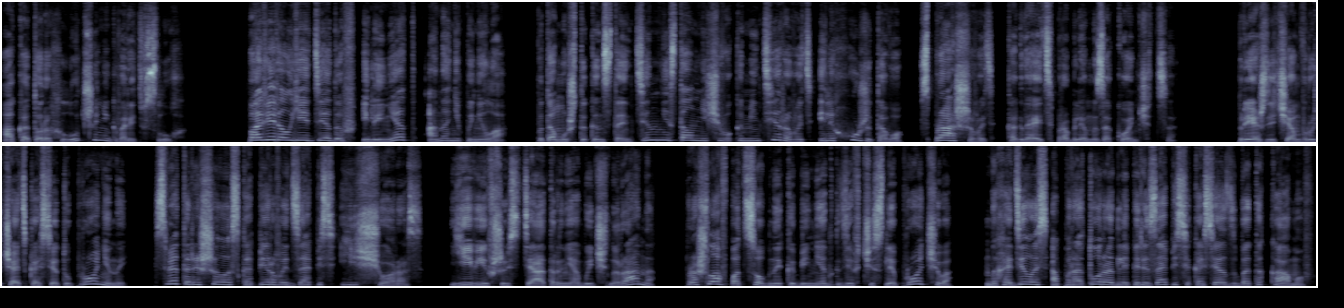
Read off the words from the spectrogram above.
о которых лучше не говорить вслух. Поверил ей Дедов или нет, она не поняла потому что Константин не стал ничего комментировать или, хуже того, спрашивать, когда эти проблемы закончатся. Прежде чем вручать кассету Прониной, Света решила скопировать запись еще раз. Явившись в театр необычно рано, прошла в подсобный кабинет, где в числе прочего находилась аппаратура для перезаписи кассет с бета-камов.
